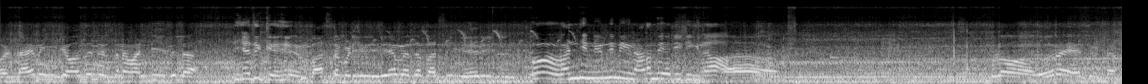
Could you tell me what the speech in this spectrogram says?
ஒரு டைம் இங்கே வந்து நிறுத்தின வண்டி இதில் எதுக்கு பஸ்ஸை பிடிக்குது. இதே மாதிரி தான் பஸ் ஏறிட்டு இருக்கு. ஓ வண்டி நின்று நீங்கள் நடந்து ஏறிட்டீங்களா? இவ்வளோ தூரம் ஏற்றி விட்டேன்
